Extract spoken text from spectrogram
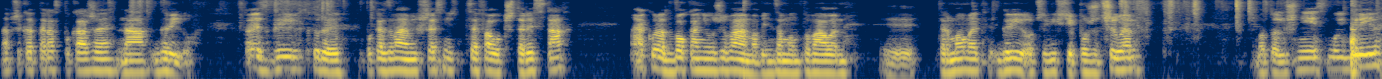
na przykład teraz pokażę na grillu. To jest grill, który pokazywałem już wcześniej, CV400. Akurat woka nie używałem, a więc zamontowałem y, termometr. Grill oczywiście pożyczyłem, bo to już nie jest mój grill.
